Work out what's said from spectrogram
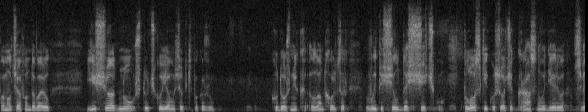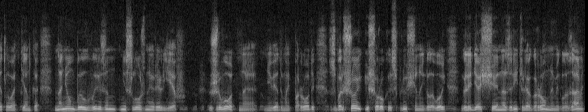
Помолчав, он добавил «Еще одну штучку я вам все-таки покажу». Художник Ландхольцер – вытащил дощечку. Плоский кусочек красного дерева светлого оттенка. На нем был вырезан несложный рельеф. животное неведомой породы, с большой и широкой сплющенной головой, глядящее на зрителя огромными глазами,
